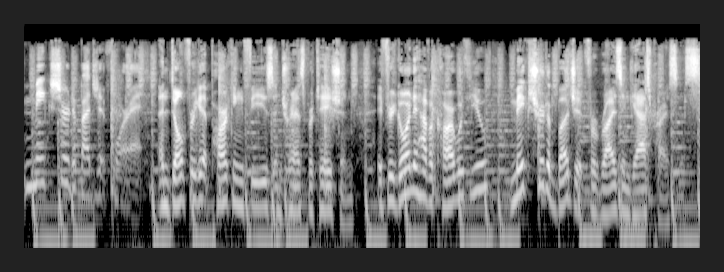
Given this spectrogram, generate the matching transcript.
make sure to budget for it. And don't forget parking fees and transportation. If you're going to have a car with you, make sure to budget for rising gas prices.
